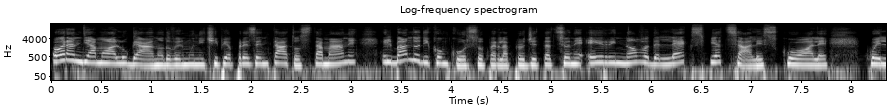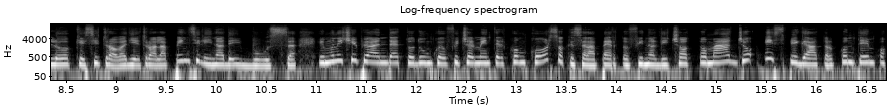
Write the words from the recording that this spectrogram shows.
Ora andiamo a Lugano, dove il municipio ha presentato stamane il bando di concorso per la progettazione e il rinnovo dell'ex piazzale scuole, quello che si trova dietro alla pensilina dei bus. Il municipio ha indetto dunque ufficialmente il concorso che sarà aperto fino al 18 maggio e spiegato al contempo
